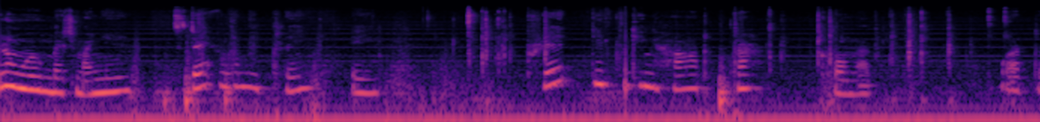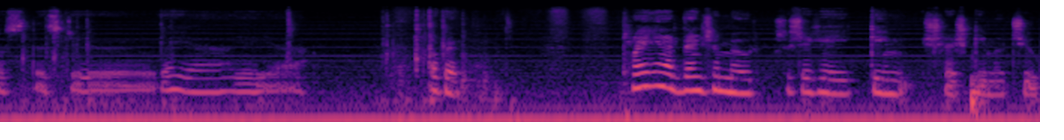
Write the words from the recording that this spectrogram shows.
Hello welcome back to my new Today I'm gonna be playing a pretty freaking hard map. What does this do? Yeah, yeah, yeah, yeah. Okay. Play in adventure mode, so aka game slash game mode 2.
